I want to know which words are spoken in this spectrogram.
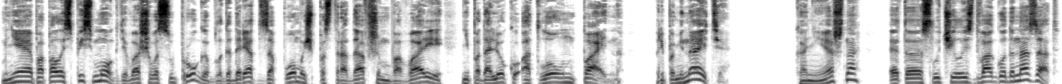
Мне попалось письмо, где вашего супруга благодарят за помощь пострадавшим в аварии неподалеку от Лоун-Пайн. Припоминаете?» «Конечно. Это случилось два года назад,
